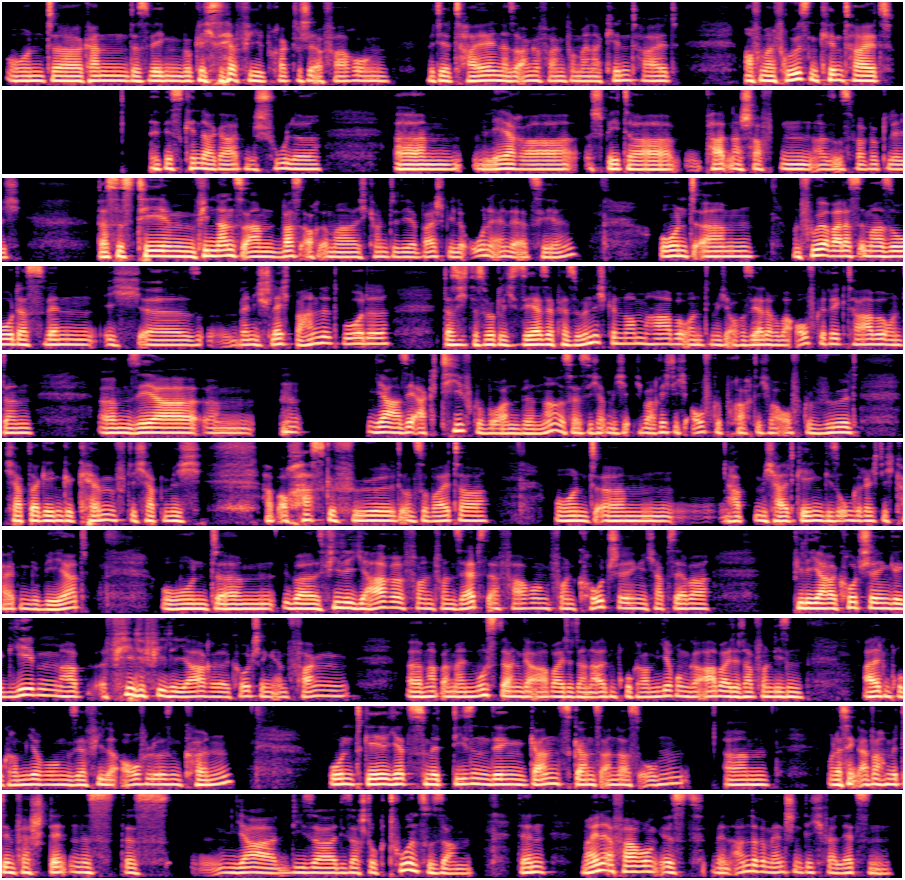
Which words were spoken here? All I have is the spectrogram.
und äh, kann deswegen wirklich sehr viel praktische Erfahrungen mit dir teilen. Also angefangen von meiner Kindheit, auch von meiner frühesten Kindheit bis Kindergarten, Schule, ähm, Lehrer, später Partnerschaften. Also es war wirklich das System, Finanzamt, was auch immer. Ich könnte dir Beispiele ohne Ende erzählen. Und, ähm, und früher war das immer so, dass wenn ich, äh, wenn ich schlecht behandelt wurde, dass ich das wirklich sehr, sehr persönlich genommen habe und mich auch sehr darüber aufgeregt habe und dann ähm, sehr, ähm, ja, sehr aktiv geworden bin. Ne? Das heißt, ich habe mich, ich war richtig aufgebracht, ich war aufgewühlt, ich habe dagegen gekämpft, ich habe mich, habe auch Hass gefühlt und so weiter. Und ähm, habe mich halt gegen diese Ungerechtigkeiten gewehrt und ähm, über viele Jahre von von Selbsterfahrung, von Coaching. Ich habe selber viele Jahre Coaching gegeben, habe viele viele Jahre Coaching empfangen, ähm, habe an meinen Mustern gearbeitet, an alten Programmierungen gearbeitet, habe von diesen alten Programmierungen sehr viele auflösen können und gehe jetzt mit diesen Dingen ganz ganz anders um. Ähm, und das hängt einfach mit dem Verständnis des, ja, dieser, dieser Strukturen zusammen. Denn meine Erfahrung ist, wenn andere Menschen dich verletzen,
